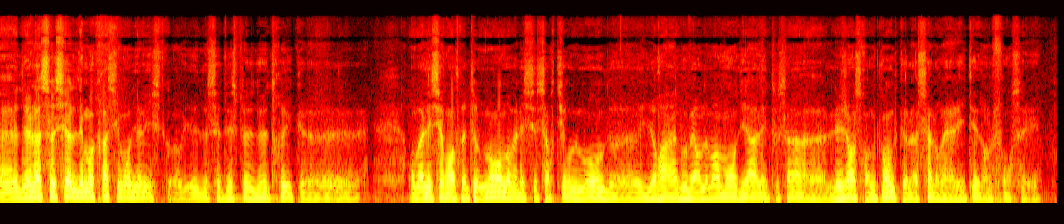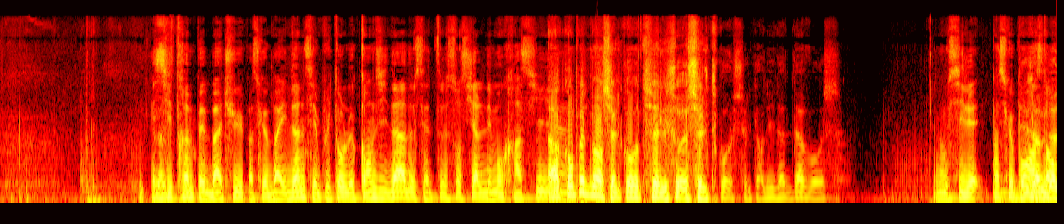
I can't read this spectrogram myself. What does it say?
euh, de la social-démocratie mondialiste, quoi, vous voyez, de cette espèce de truc. on va laisser rentrer tout le monde, on va laisser sortir le monde, il y aura un gouvernement mondial et tout ça. les gens se rendent compte que la seule réalité, dans le fond, c'est. Et si Trump est battu, parce que Biden, c'est plutôt le candidat de cette social-démocratie. Ah, complètement, c'est le, le, candidat de Davos. Donc s'il est, parce que pour l'instant,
